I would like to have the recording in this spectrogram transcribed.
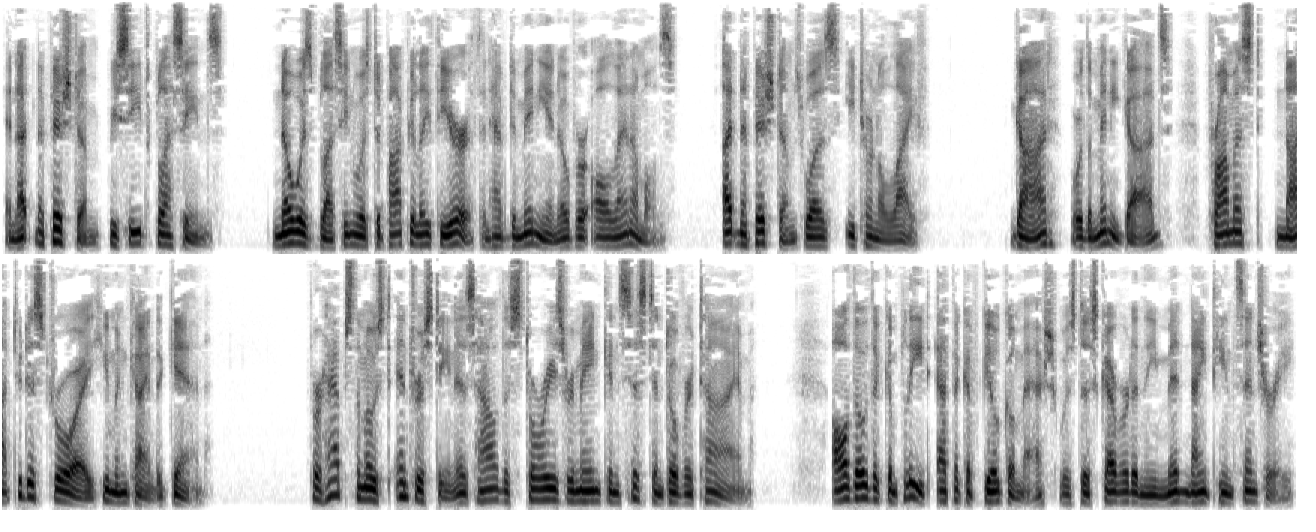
and Utnapishtim received blessings. Noah's blessing was to populate the earth and have dominion over all animals. Utnapishtim's was eternal life. God, or the many gods, promised not to destroy humankind again. Perhaps the most interesting is how the stories remain consistent over time. Although the complete Epic of Gilgamesh was discovered in the mid-19th century,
